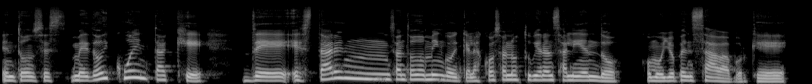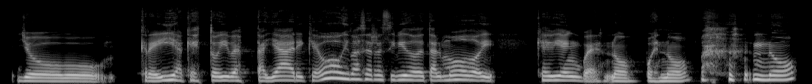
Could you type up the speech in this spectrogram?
Entonces me doy cuenta que de estar en Santo Domingo y que las cosas no estuvieran saliendo como yo pensaba, porque yo creía que esto iba a estallar y que, oh, iba a ser recibido de tal modo y qué bien, pues no, pues no, no,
